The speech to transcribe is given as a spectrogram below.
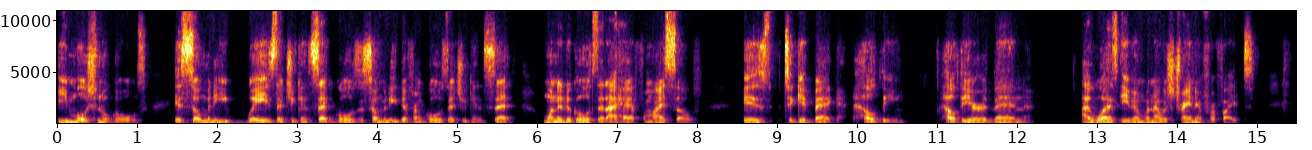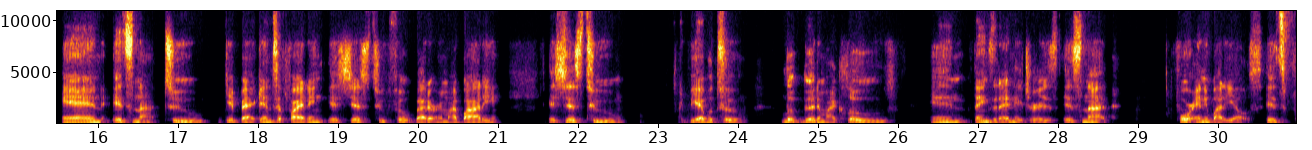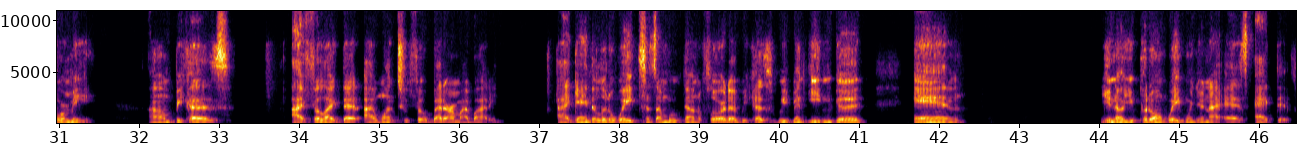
emotional goals. It's so many ways that you can set goals. There's so many different goals that you can set. One of the goals that I have for myself is to get back healthy, healthier than I was even when I was training for fights. And it's not to get back into fighting, it's just to feel better in my body. It's just to be able to look good in my clothes and things of that nature is it's not for anybody else it's for me um, because i feel like that i want to feel better in my body I gained a little weight since I moved down to Florida because we've been eating good. And, you know, you put on weight when you're not as active.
